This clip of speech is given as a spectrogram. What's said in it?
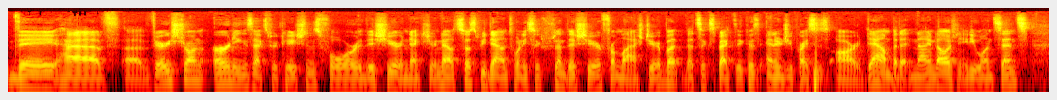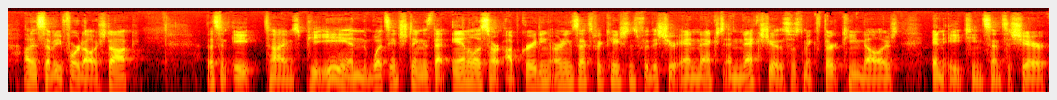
They have uh, very strong earnings expectations for this year and next year. Now, it's supposed to be down 26% this year from last year, but that's expected because energy prices are down. But at $9.81 on a $74 stock, that's an eight times PE. And what's interesting is that analysts are upgrading earnings expectations for this year and next. And next year, they're supposed to make $13.18 a share,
